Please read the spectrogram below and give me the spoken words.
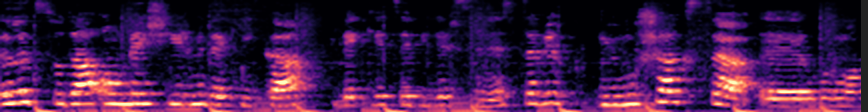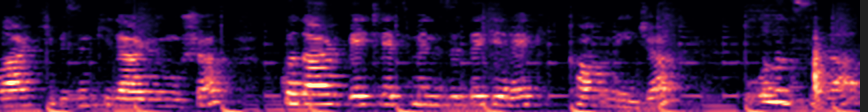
Ilık suda 15-20 dakika bekletebilirsiniz. Tabi yumuşaksa e, hurmalar ki bizimkiler yumuşak, bu kadar bekletmenize de gerek kalmayacak. Bu ılık suda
